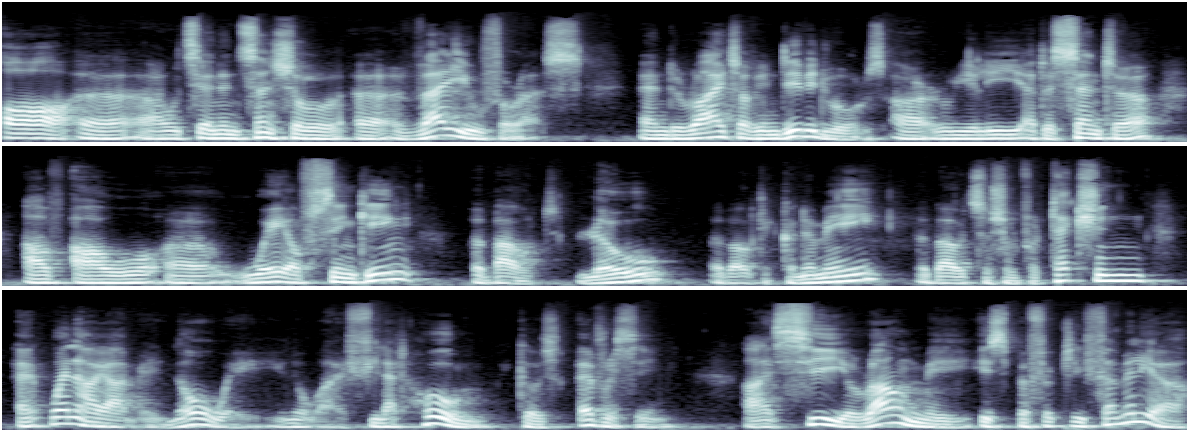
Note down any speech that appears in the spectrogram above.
are, uh, I would say, an essential uh, value for us. And the rights of individuals are really at the center of our uh, way of thinking about law, about economy, about social protection. And when I am in Norway, you know, I feel at home because everything I see around me is perfectly familiar.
